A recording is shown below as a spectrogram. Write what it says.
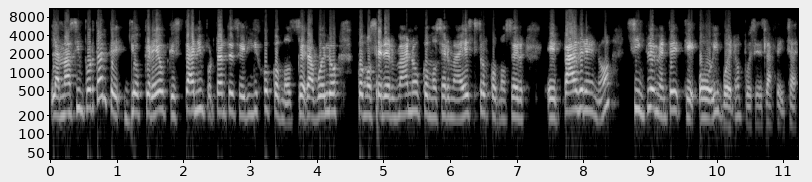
la más importante. Yo creo que es tan importante ser hijo como ser abuelo, como ser hermano, como ser maestro, como ser eh, padre, ¿no? Simplemente que hoy, bueno, pues es la fecha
